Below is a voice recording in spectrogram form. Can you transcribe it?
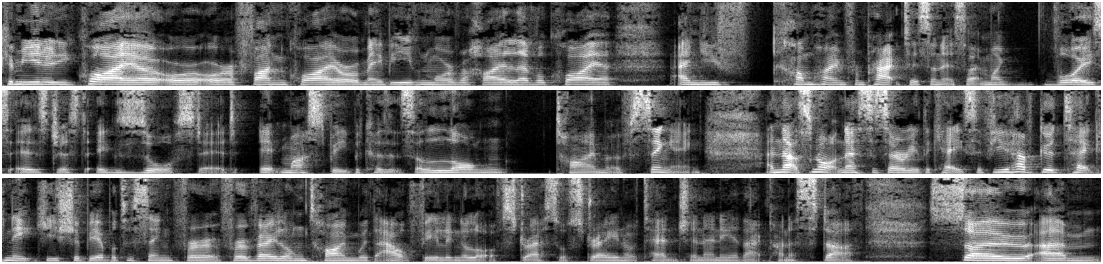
community choir or, or a fun choir or maybe even more of a higher level choir and you've come home from practice and it's like my voice is just exhausted. It must be because it's a long time of singing. And that's not necessarily the case. If you have good technique, you should be able to sing for, for a very long time without feeling a lot of stress or strain or tension, any of that kind of stuff. So, um,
